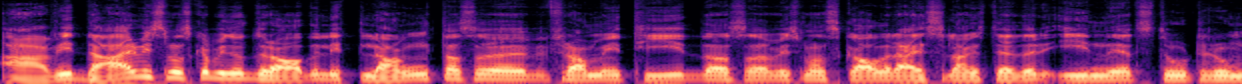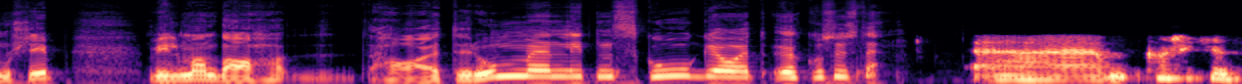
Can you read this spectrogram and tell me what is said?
Er vi der, hvis man skal begynne å dra det litt langt, altså fram i tid, altså hvis man skal reise lange steder, inn i et stort romskip, vil man da ha, ha et rom med en liten skog og et økosystem? Eh, kanskje ikke en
